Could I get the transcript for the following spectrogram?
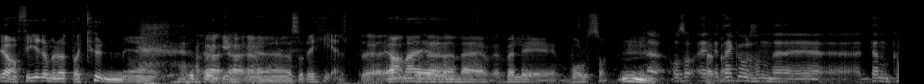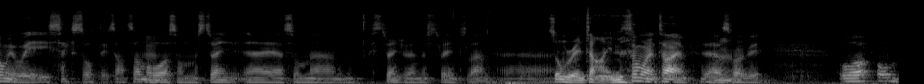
ja, fire minutter kun med oppbygging. Ja, ja, Eh, Så det er helt eh, Ja, nei den, den er veldig voldsom. mm. Eh, og så, jeg, jeg tenker jo sånn eh, Den kom jo i 86, sant? samme Mm. år som, Strange, eh, som um, Stranger in a Strange Land. eh, Somewhere in Time. Somewhere in Time, ja, Mm. selvfølgelig. Og, og,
